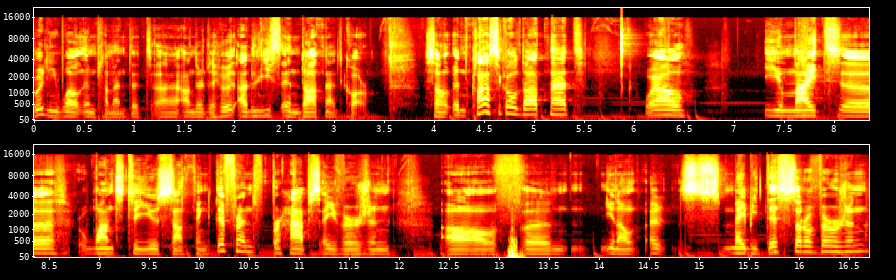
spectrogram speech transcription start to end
really well implemented uh, under the hood, at least in .NET Core. So in classical .NET, well, you might uh, want to use something different, perhaps a version of, um, you know, uh, maybe this sort of version,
